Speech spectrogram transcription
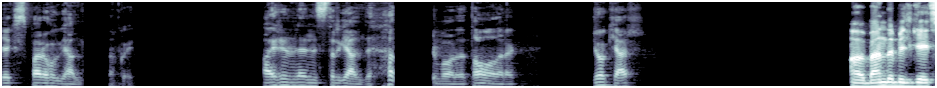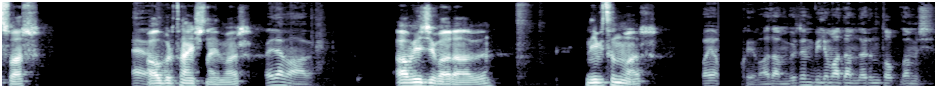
Jack Sparrow geldi. Iron Lannister geldi. bu arada tam olarak. Joker. Abi bende Bill Gates var. Evet. Albert Einstein var. Öyle mi abi? Avicii var abi. Newton var. koyayım. Adam bütün bilim adamlarını toplamış.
